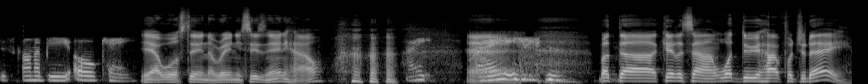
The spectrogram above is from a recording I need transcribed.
it's gonna be okay, Yeah, we'll stay in a rainy season anyhow. right? Yeah. Right. but uh, Kelly-san, what do you have for today?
